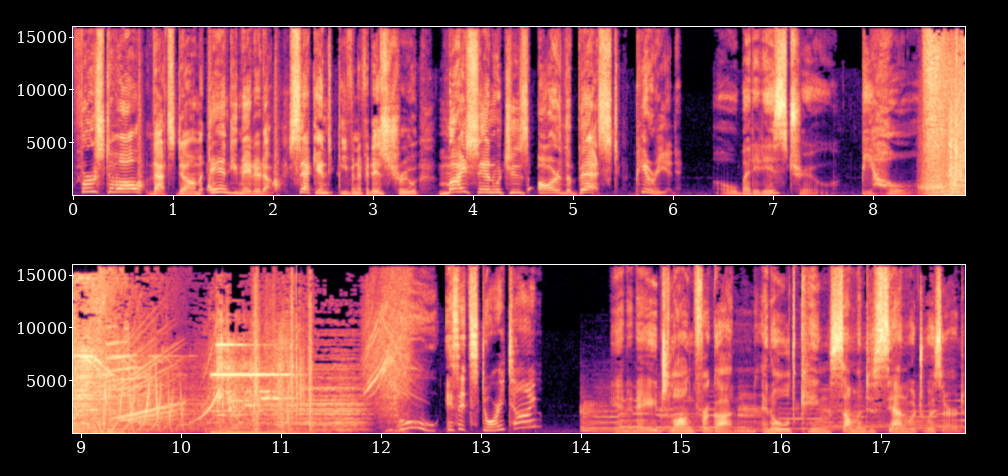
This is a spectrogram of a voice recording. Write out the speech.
first of all, that's dumb, and you made it up. Second, even if it is true, my sandwiches are the best, period. Oh, but it is true. Behold. Ooh, is it story time? In an age long forgotten, an old king summoned his sandwich wizard.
